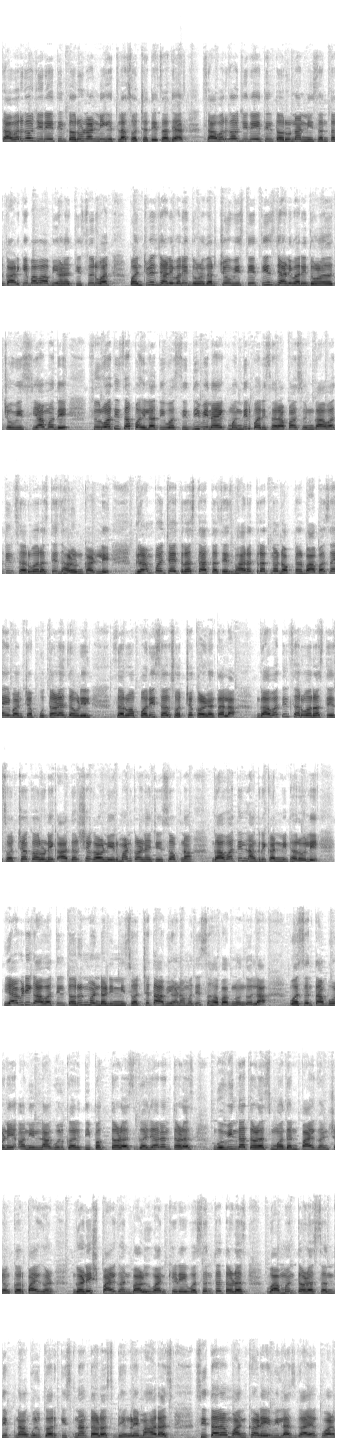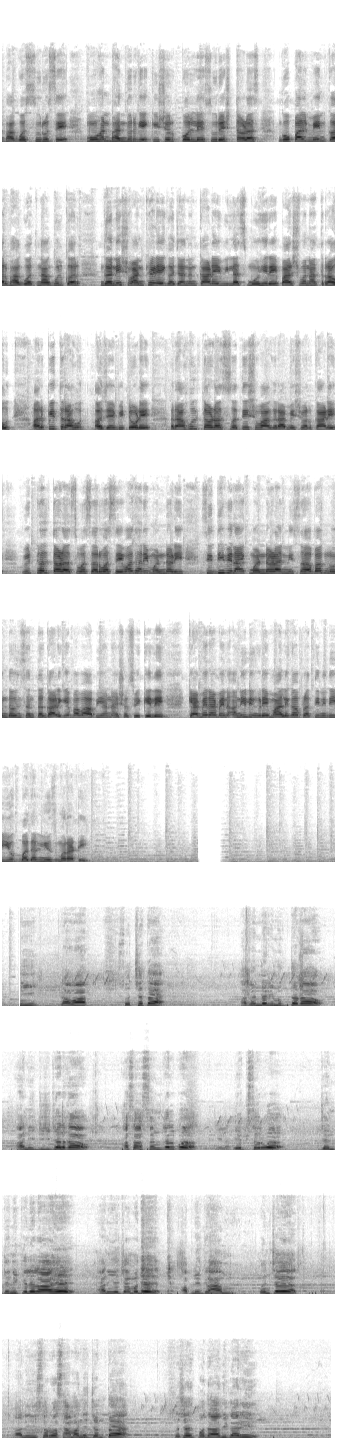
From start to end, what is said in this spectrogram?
सावरगाव जिरे येथील तरुणांनी घेतला स्वच्छतेचा ध्यास. सावरगाव जिरे येथील तरुणांनी संत गाडगेबाबा अभियानाची सुरुवात पंचवीस जानेवारी दोन हजार चोवीस ते तीस जानेवारी दोन हजार चोवीस यामध्ये सुरुवातीचा पहिला दिवस सिद्धिविनायक मंदिर परिसरापासून गावातील सर्व रस्ते झाडून काढले. ग्रामपंचायत रस्ता तसेच भारतरत्न डॉक्टर बाबासाहेबांच्या पुतळ्याजवळील सर्व परिसर स्वच्छ करण्यात आला. गावातील सर्व रस्ते स्वच्छ करून एक आदर्श गाव निर्माण करण्याचे स्वप्न गावातील नागरिकांनी ठरवले. यावेळी गावातील तरुण मंडळींनी स्वच्छता अभियानामध्ये सहभाग नोंदवला. वसंत भोणे अनिल नागुलकर दीपक तळस गजानन तळस गोविंदा तळस मदन पायघन शंकर पायघन गणेश पायघन बाळू वानखेडे वसंत तळस वामन तळस संदीप नागुलकर किसना तळस ढेंगळे महाराज सीताराम वानखडे विलास गायकवाड भागवत सुरुसे मोहन भांदुर्गे किशोर कोल्हे सुरेश तळस गोपाल मेनकर भागवत नागुलकर गणेश वानखेडे गजानन काळे विलास मोहिरे पार्श्वनाथ राऊत अर्पित राऊत अजय बिटोडे राहुल तळस सतीश वाघ रामेश्वर काळे विठ्ठल तळस व सर्व सेवाधारी मंडळी सिद्धिविनायक मंडळांनी सहभाग नोंदवून संत गाडगेबाबा अभियान यशस्वी केले. कॅमेरामॅन अनिल इंगडे मालेगाव प्रतिनिधी युग बदल न्यूज मराठी. गावात स्वच्छता हागंदरी मुक्त गाव आणि डिजिटल गाव असा संकल्प एक सर्व जनतेने केलेला आहे आणि याच्यामध्ये आपली ग्रामपंचायत आणि सर्वसामान्य जनता तसेच पदाधिकारी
